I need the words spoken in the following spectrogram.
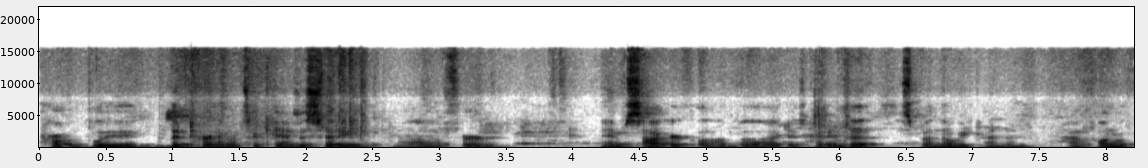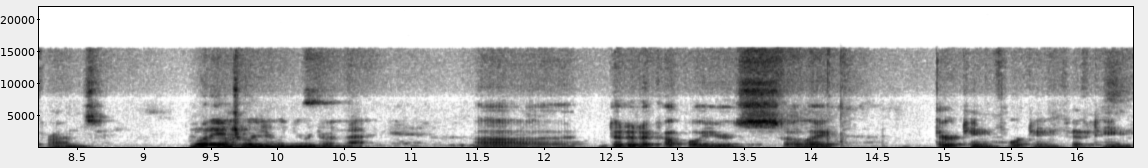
probably the tournaments in Kansas City uh, for Ames Soccer Club. Uh, just getting to spend the weekend and have fun with friends. What age were you when you were doing that? Uh, did it a couple years, so like 13, 14, 15,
